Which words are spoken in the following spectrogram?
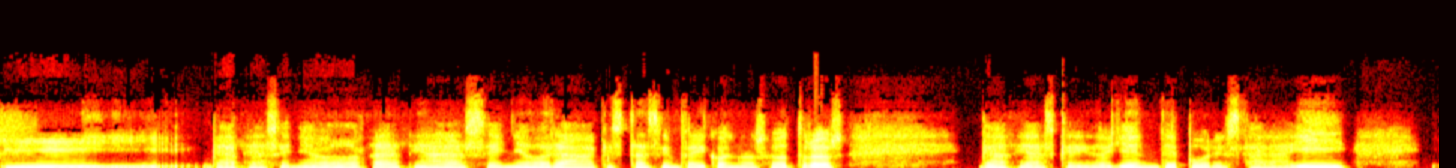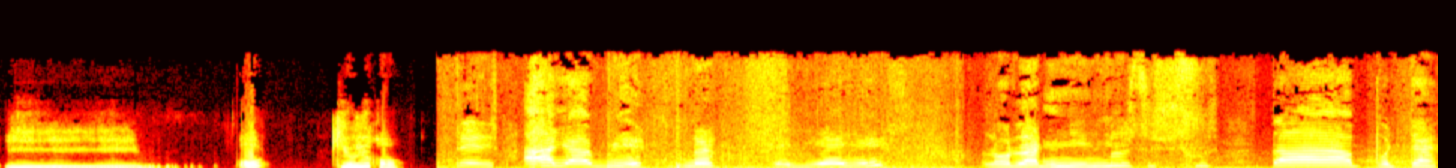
Y gracias, Señor, gracias, Señora, que está siempre ahí con nosotros. Gracias, querido oyente, por estar ahí. Y... ¡Oh! ¿Qué oigo? Ay, a mí me te vienes. Los niños está puta.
